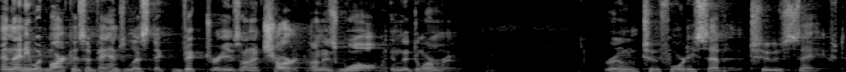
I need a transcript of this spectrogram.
And then he would mark his evangelistic victories on a chart on his wall in the dorm room. Room 247, two saved.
